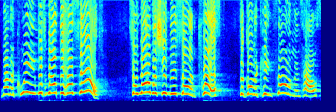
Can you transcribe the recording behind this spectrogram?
Now the queen was wealthy herself. So why would she be so impressed to go to King Solomon's house?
